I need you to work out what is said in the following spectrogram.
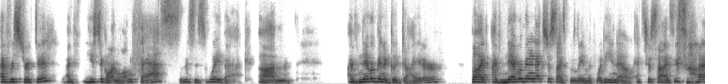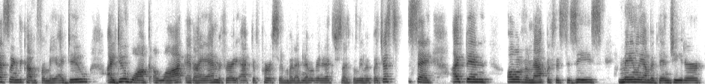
I've restricted. I've used to go on long fasts. This is way back. Um, I've never been a good dieter, but I've never been an exercise bulimic. What do you know? Exercise is the last thing to come for me. I do, I do walk a lot, and I am a very active person, but I've never been an exercise bulimic. But just to say, I've been all over the map with this disease. Mainly, I'm a binge eater,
